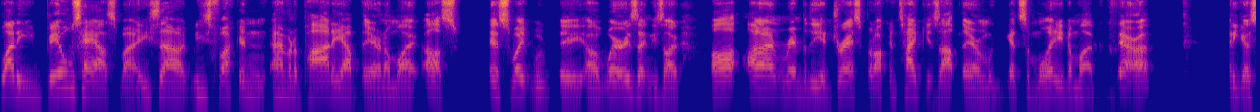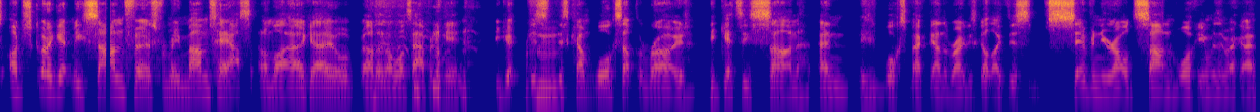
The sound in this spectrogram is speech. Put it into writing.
bloody Bill's house, mate. He's uh, he's fucking having a party up there. And I'm like, oh, s- yeah, sweet. Uh, where is it? And he's like, oh, I don't remember the address, but I can take you up there and we can get some weed. I'm like, all right. And he goes, I just got to get me son first from my mum's house. And I'm like, okay, well, I don't know what's happening here. You get this Hmm. this cunt walks up the road, he gets his son, and he walks back down the road. He's got like this seven-year-old son walking with him, okay?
